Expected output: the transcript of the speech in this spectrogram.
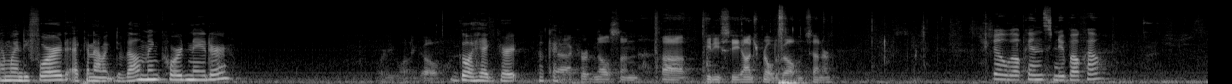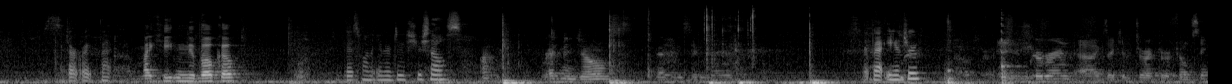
I'm Wendy Ford, Economic Development Coordinator. Where do you want to go? Go ahead, Kurt. Okay. Uh, Kurt Nelson, uh, EDC Entrepreneurial Development Center. Jill Wilkins, NewBoCo. Start right back. Mike Heaton, NewBoCo. You guys want to introduce yourselves? Redmond Jones, Deputy City Manager. Start back, Andrew? Andrew Sherburne, uh, Executive Director of FilmScene.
